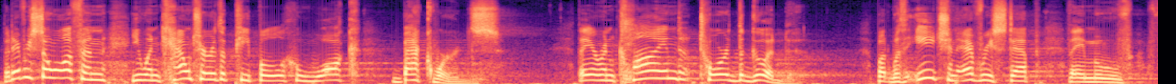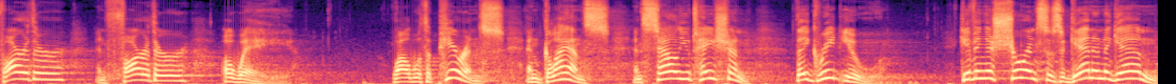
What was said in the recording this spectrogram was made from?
But every so often, you encounter the people who walk backwards. They are inclined toward the good, but with each and every step, they move farther and farther away. While with appearance and glance and salutation, they greet you, giving assurances again and again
